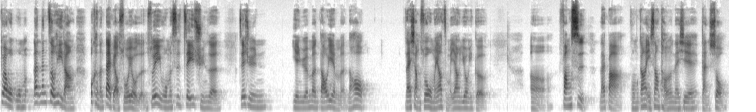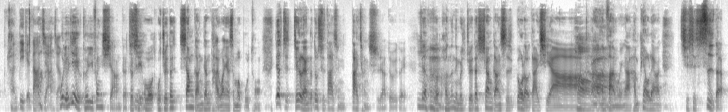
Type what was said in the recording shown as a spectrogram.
对啊，我我们那那这一郎不可能代表所有人，所以我们是这一群人，这一群演员们、导演们，然后。来想说，我们要怎么样用一个呃方式来把我们刚刚以上讨论那些感受传递给大家？这样，我有也可以分享的，就是我我觉得香港跟台湾有什么不同？因为这这两个都是大城大城市啊，对不对？这可可能你们觉得香港是高楼大厦啊，很繁荣啊，很漂亮啊，其实是的，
